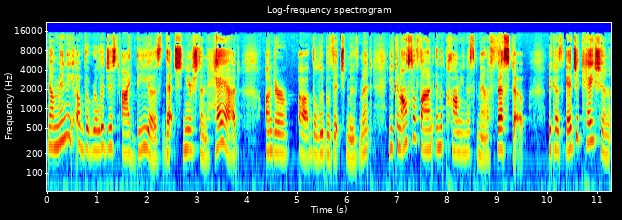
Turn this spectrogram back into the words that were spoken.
Now, many of the religious ideas that Schneerson had under uh, the Lubavitch movement, you can also find in the Communist Manifesto because education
